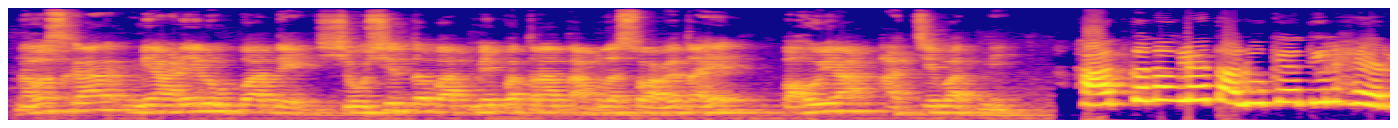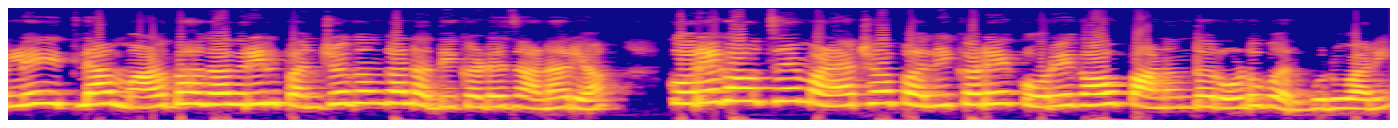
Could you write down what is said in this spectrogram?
नमस्कार मी अनिल उपाध्ये. शिवसिद्ध बातमीपत्रात आपलं स्वागत आहे. पाहूया आजची बातमी. हातकणंगले तालुक्यातील हेरले इथल्या माळ भागावरील पंचगंगा नदीकडे जाणाऱ्या कोरेगावचे मळ्याच्या पलीकडे कोरेगाव पाणंद रोडवर गुरुवारी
